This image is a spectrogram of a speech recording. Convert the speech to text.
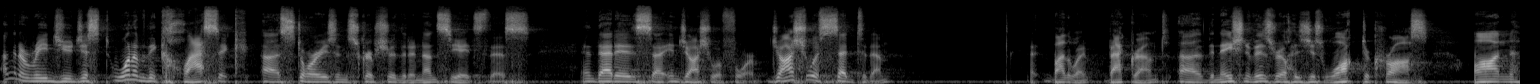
I'm going to read you just one of the classic uh, stories in Scripture that enunciates this, and that is uh, in Joshua 4. Joshua said to them, uh, by the way, background, uh, the nation of Israel has just walked across on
